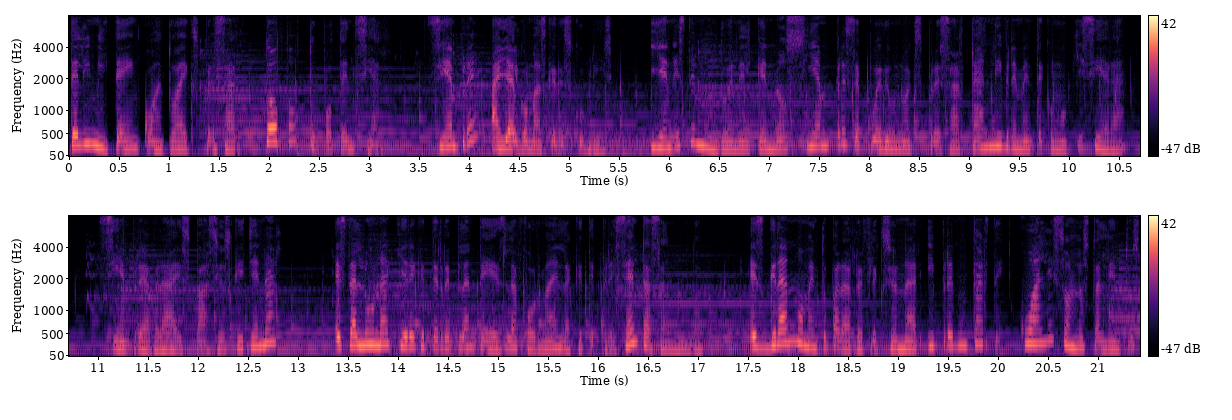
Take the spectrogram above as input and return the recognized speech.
te limite en cuanto a expresar todo tu potencial. Siempre hay algo más que descubrir. Y en este mundo en el que no siempre se puede uno expresar tan libremente como quisiera, Siempre habrá espacios que llenar. Esta luna quiere que te replantees la forma en la que te presentas al mundo. Es gran momento para reflexionar y preguntarte cuáles son los talentos,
